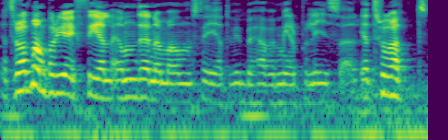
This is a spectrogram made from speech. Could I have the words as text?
Jag tror att man börjar i fel ände när man säger att vi behöver mer poliser. Jag tror att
